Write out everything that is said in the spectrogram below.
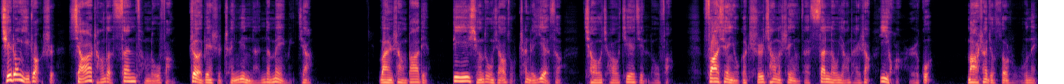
其中一幢是狭长的三层楼房，这便是陈运南的妹妹家。晚上八点，第一行动小组趁着夜色悄悄接近楼房，发现有个持枪的身影在三楼阳台上一晃而过，马上就缩入屋内。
